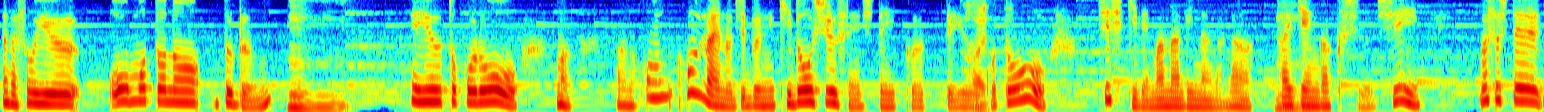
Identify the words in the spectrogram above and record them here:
なんかそういう大元の部分。っていうところを、まあ、あの、本、本来の自分に軌道修正していくっていうことを、知識で学びながら体験学習し、まあ、そして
